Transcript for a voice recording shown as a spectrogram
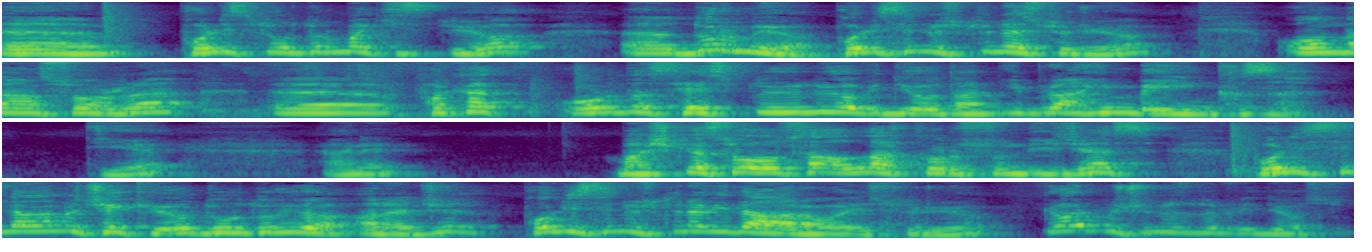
E, polis durdurmak istiyor. E, durmuyor. Polisin üstüne sürüyor. Ondan sonra e, fakat orada ses duyuluyor videodan İbrahim Bey'in kızı diye. Yani başkası olsa Allah korusun diyeceğiz. Polis silahını çekiyor, durduruyor aracı. Polisin üstüne bir daha arabayı sürüyor. Görmüşsünüzdür videosunu.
